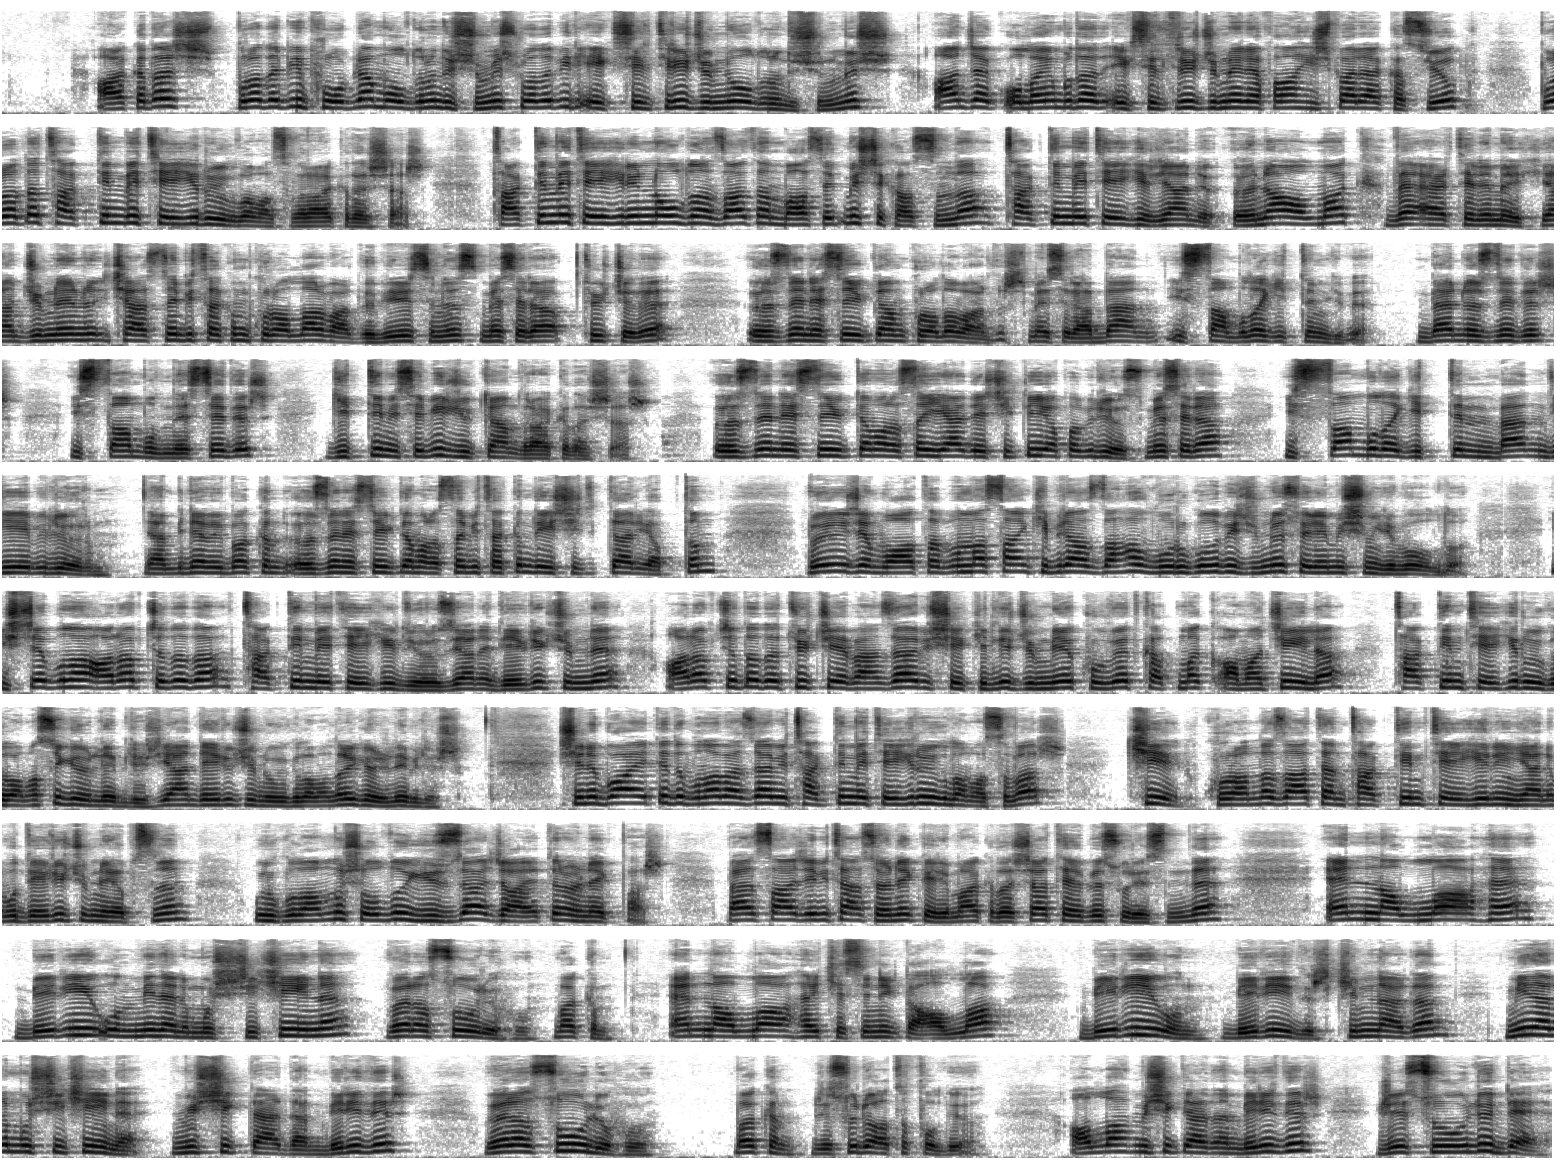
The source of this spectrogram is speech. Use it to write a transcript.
Arkadaş burada bir problem olduğunu düşünmüş. Burada bir eksiltili cümle olduğunu düşünmüş. Ancak olayın burada eksiltili cümleyle falan hiçbir alakası yok. Burada takdim ve tehir uygulaması var arkadaşlar. Takdim ve tehirin ne olduğuna zaten bahsetmiştik aslında. Takdim ve tehir yani öne almak ve ertelemek. Yani cümlenin içerisinde bir takım kurallar vardır bilirsiniz. Mesela Türkçe'de özne nesne yüklem kuralı vardır. Mesela ben İstanbul'a gittim gibi. Ben öznedir, İstanbul nesnedir. Gittim ise bir yüklemdir arkadaşlar. Özne nesne yüklem arasında yer değişikliği yapabiliyoruz. Mesela İstanbul'a gittim ben diyebiliyorum. Yani bir nevi bakın özne nesne yüklem arasında bir takım değişiklikler yaptım. Böylece muhatabıma sanki biraz daha vurgulu bir cümle söylemişim gibi oldu. İşte buna Arapçada da takdim ve tehir diyoruz. Yani devrik cümle Arapçada da Türkçe'ye benzer bir şekilde cümleye kuvvet katmak amacıyla takdim tehir uygulaması görülebilir. Yani devrik cümle uygulamaları görülebilir. Şimdi bu ayette de buna benzer bir takdim ve tehir uygulaması var. Ki Kur'an'da zaten takdim tehirin yani bu devrik cümle yapısının uygulanmış olduğu yüzlerce ayetten örnek var. Ben sadece bir tane örnek vereyim arkadaşlar Tevbe suresinde. Ennallâhe beri'un minel müşrikîne ve rasûluhu. Bakın ennallâhe kesinlikle Allah beri'un beridir. Kimlerden? Minel müşrikîne. Müşriklerden beridir. Ve rasûluhu. Bakın Resulü atıf oluyor. Allah müşriklerden beridir. Resulü de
